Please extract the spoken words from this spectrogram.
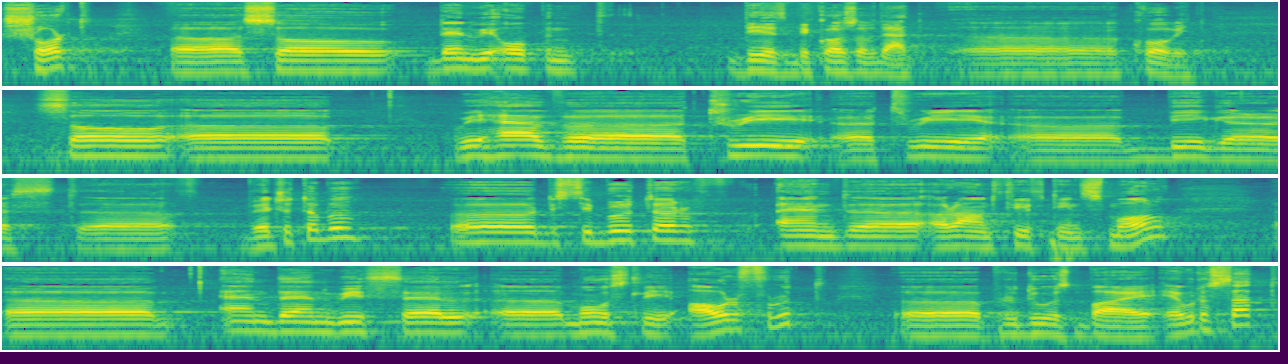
short. So then we opened this because of that COVID. So we have uh, three, uh, three uh, biggest uh, vegetable uh, distributor and uh, around 15 small. and then we sell mostly our fruit produced by Evrosad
